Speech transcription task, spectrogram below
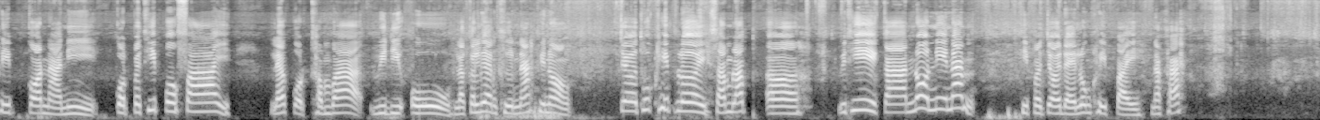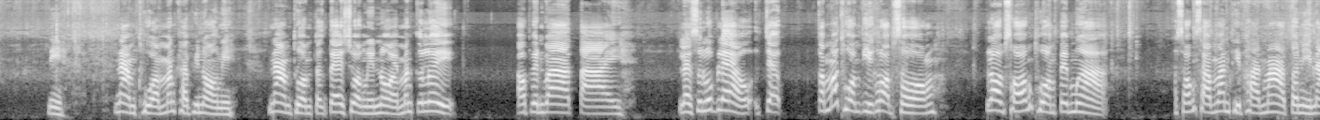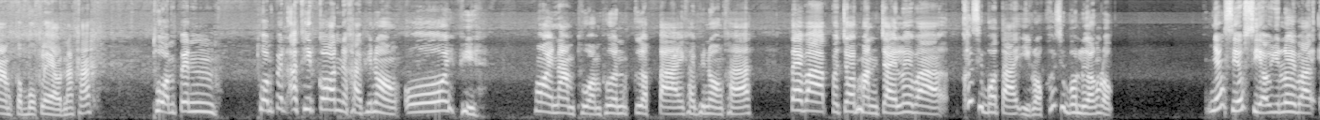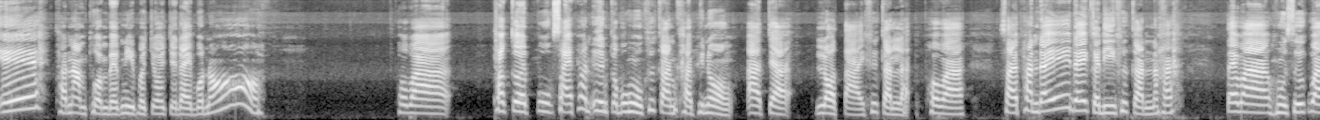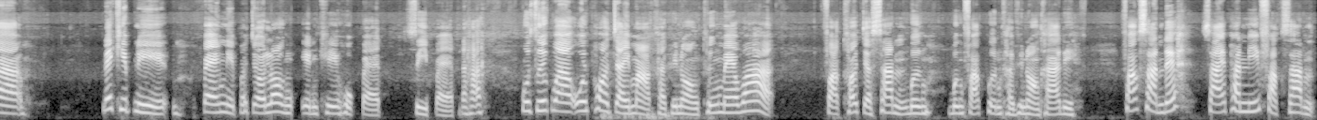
คลิปก่อนหน้านี้กดไปที่โปรไฟล์ แล้วกดคำว่าวิดีโอ แล้วก็เลื่อนคืนนะพี่น้อง เจอทุกคลิปเลยสำหรับเอ่อวิธีการโน่นนี่นั่น ที่ประจอยได้ลงคลิปไปนะคะ นี่น้ำท่วมมันค่ะพี่น้องนี่ น้ำท่วมตั้งแต่ช่วงนหน่อยๆมันก็เลย เอาเป็นว่าตาย และสรุปแล้วจะกลับมาท่วมอีกรอบสองรอบสองท่วมไปเมื่อสองสามวันที่ผ่านมาตอนนี้น้ำกระบกแล้วนะคะท่วมเป็นท่วมเป็นอาทิตย์ก่อนเนี่ยค่ะ พี่น้องโอ้ยพี่ห้อยน้ำท่วมเพลินเกือบตายค่ะพี่น้องคะแต่ว่าประจอยมั่นใจเลยว่าคือสิบตายอีกหรอกคือสิบเหลืองหรอก ยังเสียวๆอยู่เลยว่า เอ๊ะถ้าน้ำท่วมแบบนี้ประจอยจะได้บ่น้อเพราะว่า ถ้าเกิดปลูกสายพันธุ์อื่นกับบ่ฮู้คือกันค่ะพี่น้อง อาจจะหลอดตายคือกันแหละเพราะว่าสายพันธุ์ใดใดก็ดีคือกันนะคะ แต่ว่าหูซึกว่าในคลิปนี้แปลงนี่ประจอยล่อง NK 6848นะคะหูซึกว่าโอ้ยพ่อใจมากค่ะพี่น้อง ถึงแม้ว่าฝักเขาจะสั้นเบิงเบิงฝักเพิ่นค่ะพี่น้องคะดิฝักสั้นเด้สายพันธุ์นี้ฝักสั้น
